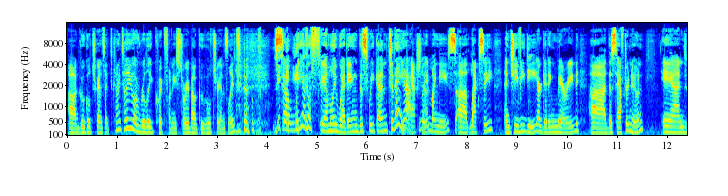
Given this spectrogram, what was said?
uh, Google Translate. Can I tell you a really quick funny story about Google Translate? so we have a family wedding this weekend today. Yeah, actually, yeah. my niece uh, Lexi and TVD are getting married uh, this afternoon, and.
